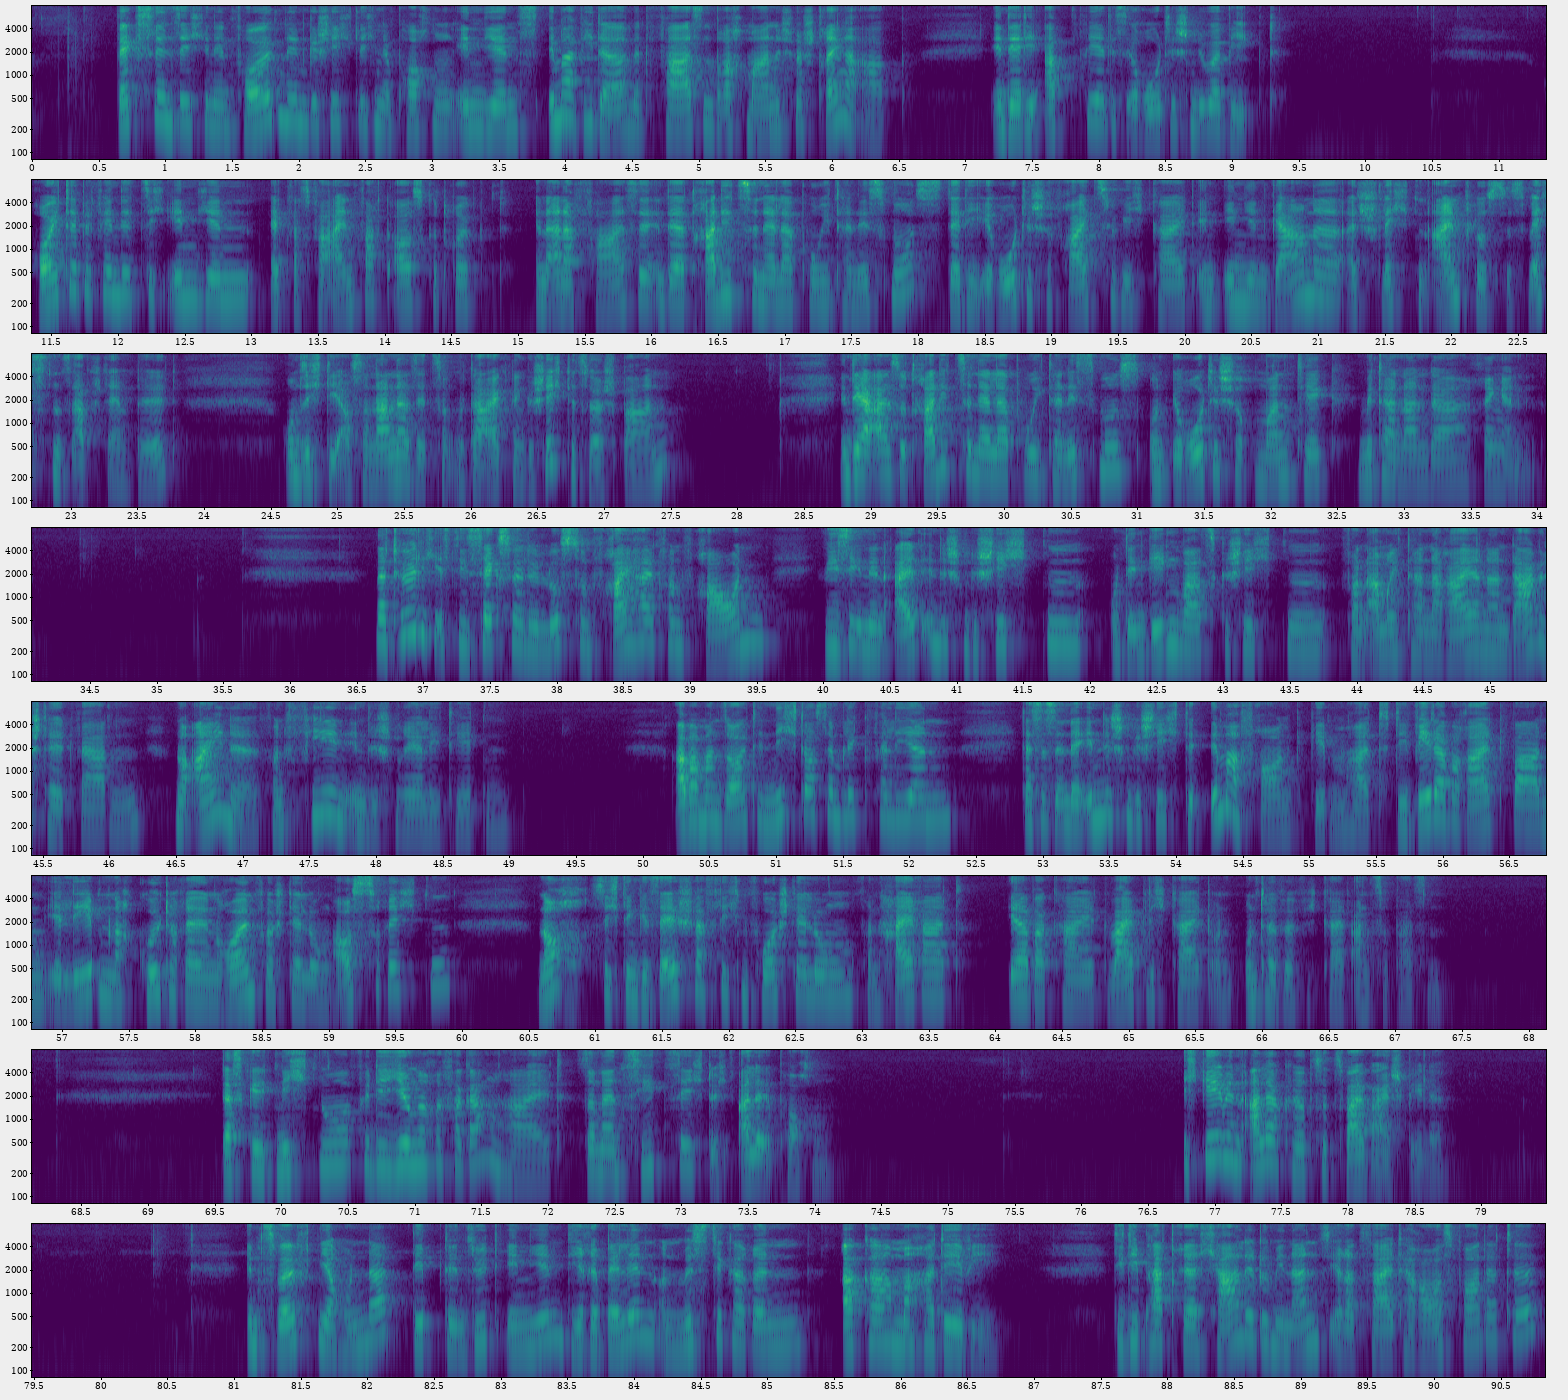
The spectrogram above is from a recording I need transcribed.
wechseln sich in den folgenden geschichtlichen Epochen Indiens immer wieder mit Phasen brahmanischer Strenge ab, in der die Abwehr des Erotischen überwiegt. Heute befindet sich Indien, etwas vereinfacht ausgedrückt, in einer Phase, in der traditioneller Puritanismus, der die erotische Freizügigkeit in Indien gerne als schlechten Einfluss des Westens abstempelt, um sich die Auseinandersetzung mit der eigenen Geschichte zu ersparen, in der also traditioneller Puritanismus und erotische Romantik miteinander ringen. Natürlich ist die sexuelle Lust und Freiheit von Frauen wie sie in den altindischen Geschichten und den Gegenwartsgeschichten von Amrita Narayanan dargestellt werden, nur eine von vielen indischen Realitäten. Aber man sollte nicht aus dem Blick verlieren, dass es in der indischen Geschichte immer Frauen gegeben hat, die weder bereit waren, ihr Leben nach kulturellen Rollenvorstellungen auszurichten, noch sich den gesellschaftlichen Vorstellungen von Heirat, Ehrbarkeit, Weiblichkeit und Unterwürfigkeit anzupassen. Das gilt nicht nur für die jüngere Vergangenheit, sondern zieht sich durch alle Epochen. Ich gebe in aller Kürze zwei Beispiele. Im 12. Jahrhundert lebte in Südindien die Rebellin und Mystikerin Akka Mahadevi, die die patriarchale Dominanz ihrer Zeit herausforderte,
